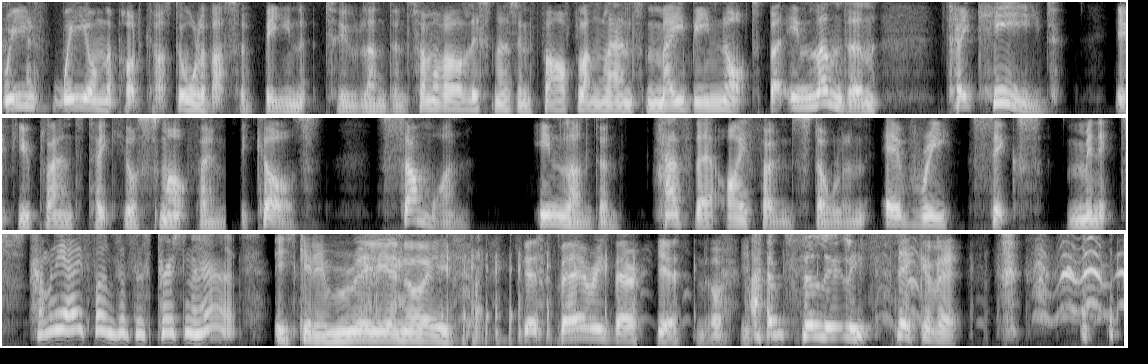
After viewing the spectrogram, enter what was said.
we we on the podcast, all of us have been to London. Some of our listeners in far flung lands, maybe not, but in London, take heed if you plan to take your smartphone because someone in London has their iPhone stolen every six minutes. how many iPhones does this person have? He's getting really annoyed. He's getting very, very annoyed. Absolutely sick of it.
